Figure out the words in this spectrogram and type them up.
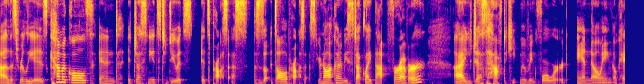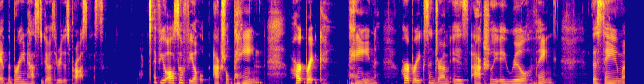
Uh, this really is chemicals, and it just needs to do its its process. This is it's all a process. You're not going to be stuck like that forever. Uh, you just have to keep moving forward and knowing, okay, the brain has to go through this process. If you also feel actual pain, heartbreak, pain, heartbreak syndrome is actually a real thing. The same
